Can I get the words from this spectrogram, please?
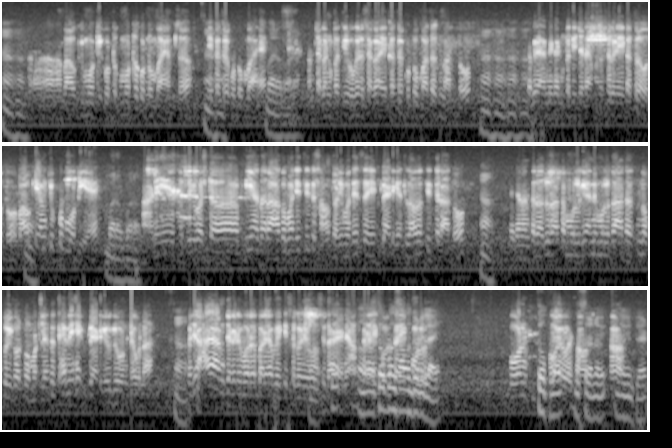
हां हां. अं, भावकी मोठी कुटुंब मोठं कुटुंब आहे आमचं. एकत्र कुटुंब आहे. बरोबर आमचा गणपती वगैरे सगळा एकत्र कुटुंबातच मानतो. हां हां हां हां. सगळे आम्ही गणपतीच्या टायमाला सगळे एकत्र होतो. भावकी आमची खूप मोठी आहे. बरोबर आणि दुसरी गोष्ट मी आता राहतो म्हणजे तिथे सावंतवाडीमध्येच एक फ्लॅट घेतला होता तिथे राहतो. हां. त्याच्यानंतर अजून आता मुलगी आणि मुलगा आता नोकरी करतो म्हटल्यानंतर त्याने एक फ्लॅट घेऊ घेऊन ठेवला. म्हणजे आहे आमच्याकडे बरं बऱ्यापैकी सगळं व्यवस्थित आहे आणि आमच्याकडे तो पण एकुलता एक सावंतवाडीला आहे. कोण? तो होय फ्लॅट होय दुसरा नवीन हा. नवीन फ्लॅट.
